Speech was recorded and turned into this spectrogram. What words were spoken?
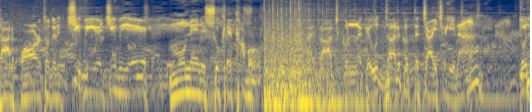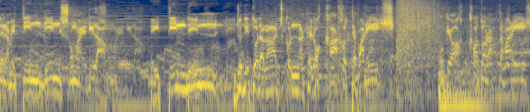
তারপর তোদের চিবিয়ে চিবিয়ে মনের সুখে খাব। রাজকন্যাকে উদ্ধার করতে চাইছিলি না? তোদের আমি তিন দিন সময় দিলাম। এই তিন দিন যদি তোরা রাজকন্যাকে রক্ষা করতে পারিস, ওকে অক্ষত রাখতে পারিস,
